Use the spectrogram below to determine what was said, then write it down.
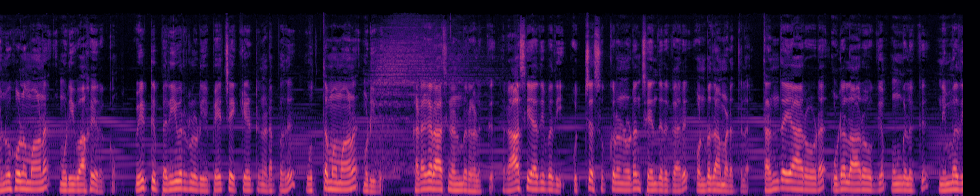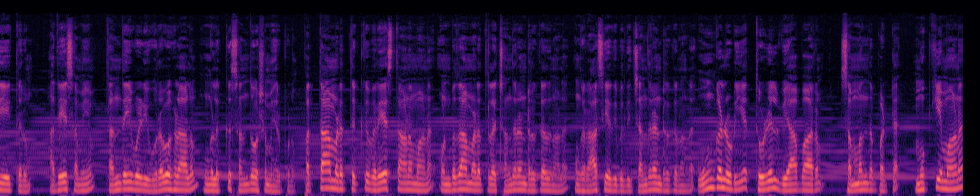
அனுகூலமான முடிவாக இருக்கும். வீட்டு பெரியவர்களுடைய பேச்சை கேட்டு நடப்பது உத்தமமான முடிவு. கடகராசி நண்பர்களுக்கு ராசி அதிபதி உச்ச சுக்கரனுடன் சேர்ந்திருக்காரு ஒன்பதாம் இடத்துல. தந்தையாரோட உடல் ஆரோக்கியம் உங்களுக்கு நிம்மதியை தரும். அதே சமயம் தந்தை வழி உறவுகளாலும் உங்களுக்கு சந்தோஷம் ஏற்படும். பத்தாம் இடத்துக்கு விரயஸ்தானமான ஒன்பதாம் இடத்துல சந்திரன் இருக்கிறதுனால உங்க ராசி அதிபதி சந்திரன் இருக்கிறதுனால உங்களுடைய தொழில் வியாபாரம் சம்பந்தப்பட்ட முக்கியமான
